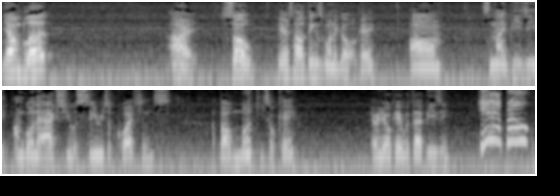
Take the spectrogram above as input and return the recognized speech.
Young blood. Alright, so here's how things gonna go, okay? Um, tonight, PZ, I'm going to ask you a series of questions about monkeys, okay? Are you okay with that, PZ? Yeah, bro.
